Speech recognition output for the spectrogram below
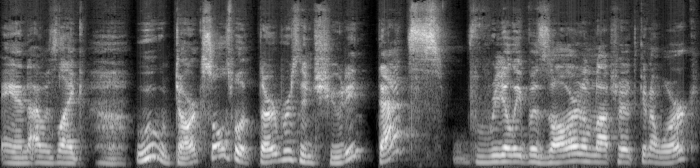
and I was like, ooh, Dark Souls with third person shooting? That's really bizarre, and I'm not sure it's gonna work.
